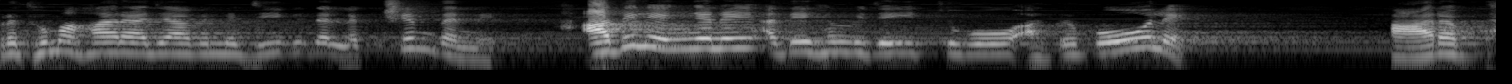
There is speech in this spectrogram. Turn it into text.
പൃഥു മഹാരാജാവിന്റെ ജീവിത ലക്ഷ്യം തന്നെ. അതിലെങ്ങനെ അദ്ദേഹം വിജയിച്ചുവോ അതുപോലെ ആരബ്ധ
